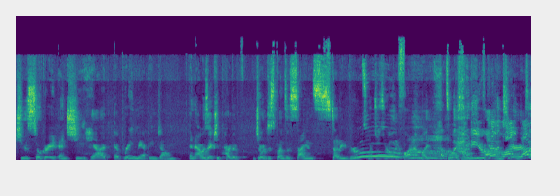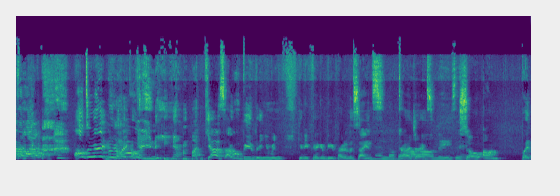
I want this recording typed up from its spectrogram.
she was so great, and she had a brain mapping done. And I was actually part of Joe Dispenza's science study groups, which was really fun. I'm like, they're like, How we do need you volunteers, and I'm like. I'll do it. And they're like, okay, you need. I'm like, yes, I will be the human guinea pig and be a part of the science project. Oh, amazing. So, um, but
